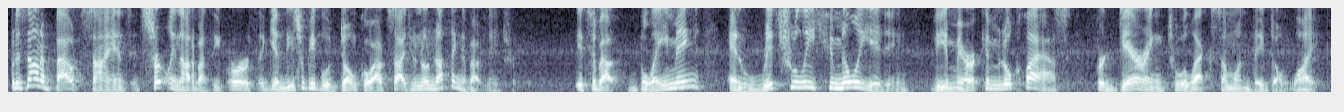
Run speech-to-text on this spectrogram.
But it's not about science. It's certainly not about the earth. Again, these are people who don't go outside, who know nothing about nature. It's about blaming and ritually humiliating the American middle class for daring to elect someone they don't like.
